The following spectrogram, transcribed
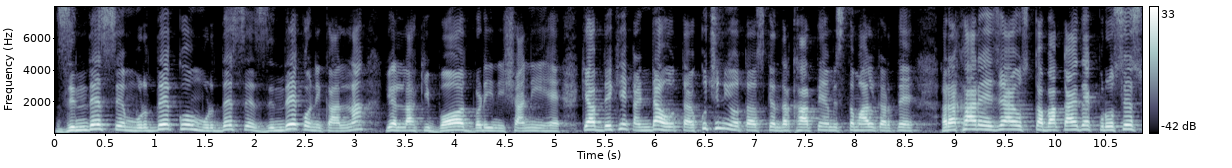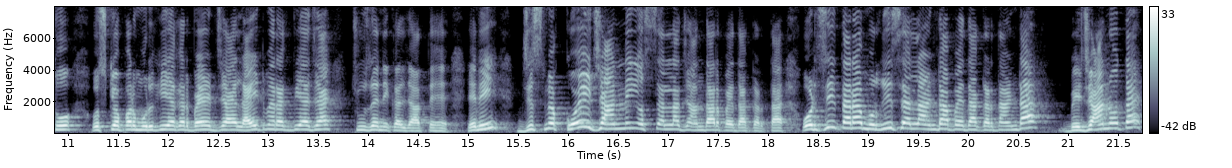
जिंदे से मुर्दे को, मुर्दे से जिंदे को निकालना ये अल्लाह की बहुत बड़ी निशानी है। कि आप देखिए, एक अंडा होता है, कुछ नहीं होता, उसके अंदर खाते हैं, हम इस्तेमाल करते हैं। रखा रह जाए, उसका बाकायदा एक प्रोसेस हो, उसके ऊपर मुर्गी अगर बैठ जाए लाइट में रख दिया जाए, चूज़े निकल जाते हैं। यानी जिसमें कोई जान नहीं, उससे अल्लाह जानदार पैदा करता है। और इसी तरह मुर्गी से अल्लाह अंडा पैदा करता है। अंडा बेजान होता है,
